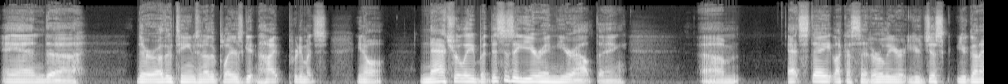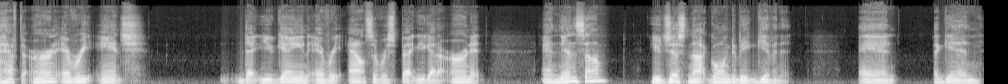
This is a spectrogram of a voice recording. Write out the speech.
and uh, there are other teams and other players getting hyped pretty much, you know, naturally. But this is a year in year out thing. Um, at state, like I said earlier, you're just you're going to have to earn every inch that you gain every ounce of respect. You got to earn it and then some. You're just not going to be given it. And again,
